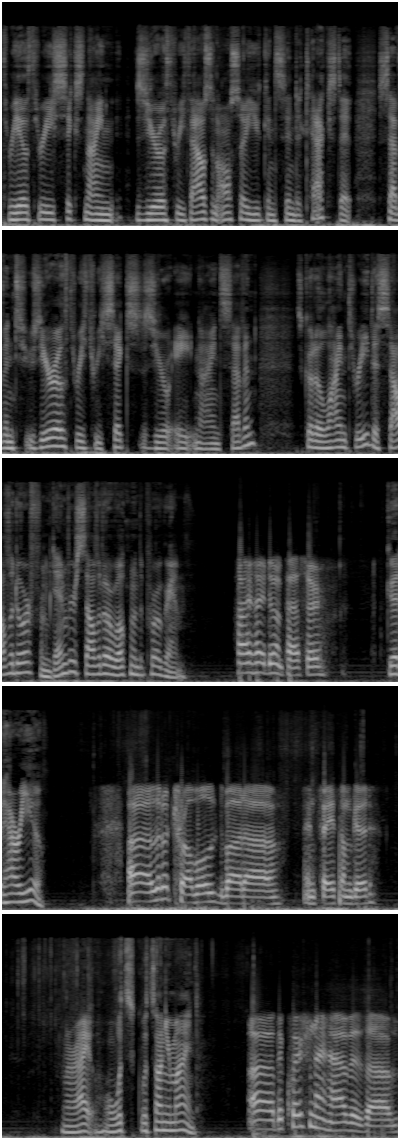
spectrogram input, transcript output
303 690 3000. Also, you can send a text at 720 336 0897. Let's go to line three to Salvador from Denver. Salvador, welcome to the program. Hi, how you doing, Pastor? Good. How are you? Uh, a little troubled, but uh, in faith, I'm good. All right. Well, what's what's on your mind? Uh, the question I have is, uh,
